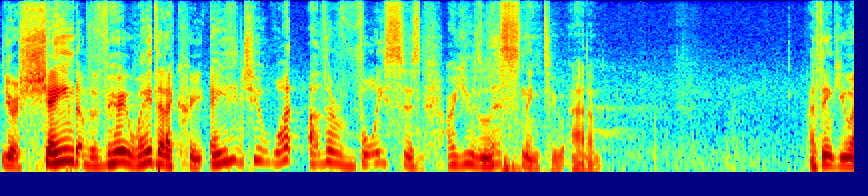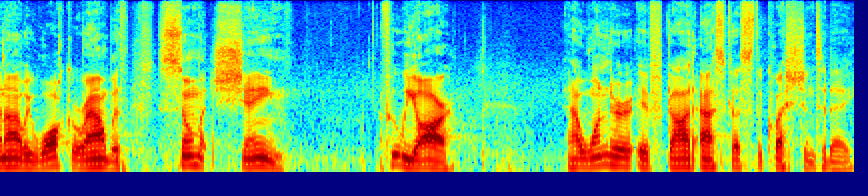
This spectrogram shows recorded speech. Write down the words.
you're ashamed of the very way that I created you? What other voices are you listening to, Adam? I think you and I, we walk around with so much shame of who we are. And I wonder if God asks us the question today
